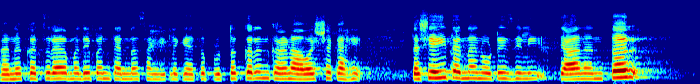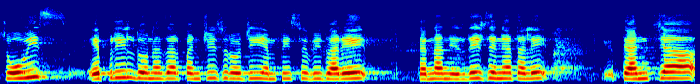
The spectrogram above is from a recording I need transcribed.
घनकचऱ्यामध्ये पण त्यांना सांगितलं की ह्याचं पृथक्करण करणं आवश्यक आहे. तसेही त्यांना नोटीस दिली. त्यानंतर चोवीस एप्रिल दोन हजार पंचवीस रोजी एम पी सी बीद्वारे त्यांना निर्देश देण्यात आले. त्यांच्या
